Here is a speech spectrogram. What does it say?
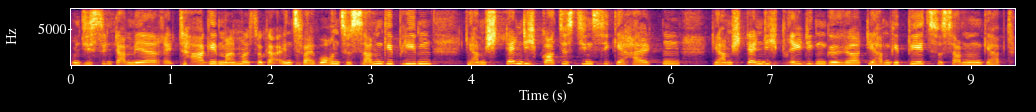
und die sind da mehrere Tage, manchmal sogar ein, zwei Wochen zusammengeblieben. Die haben ständig Gottesdienste gehalten, die haben ständig Predigen gehört, die haben Gebetsversammlungen gehabt,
